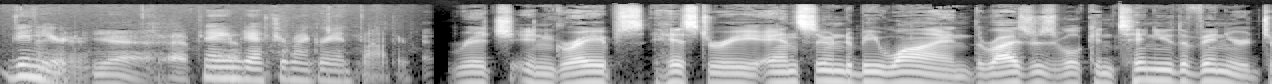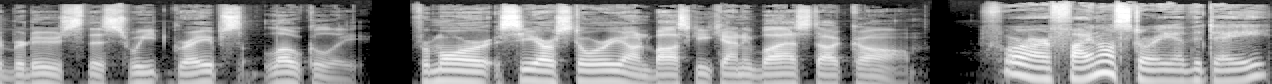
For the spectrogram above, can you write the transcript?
Vineyard. Yeah. After named him. after my grandfather. Rich in grapes, history, and soon to be wine, the Risers will continue the vineyard to produce the sweet grapes locally. For more, see our story on BosqueCountyBlast.com. For our final story of the day,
